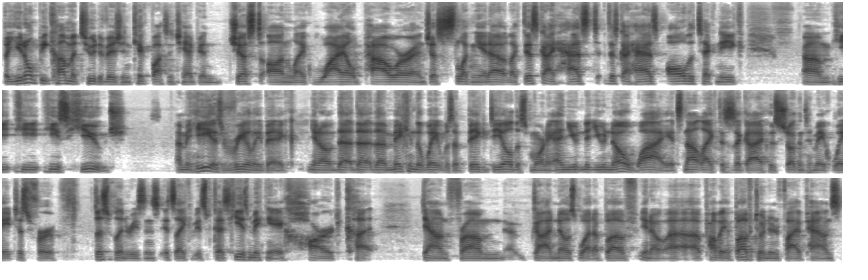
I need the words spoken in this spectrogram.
but you don't become a two division kickboxing champion just on like wild power and just slugging it out. Like this guy has, t- this guy has all the technique. Um, he he he's huge. I mean, he is really big. You know, the, the the making the weight was a big deal this morning, and you you know why. It's not like this is a guy who's struggling to make weight just for discipline reasons. It's like it's because he is making a hard cut down from God knows what above, you know, uh, uh probably above 205 pounds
